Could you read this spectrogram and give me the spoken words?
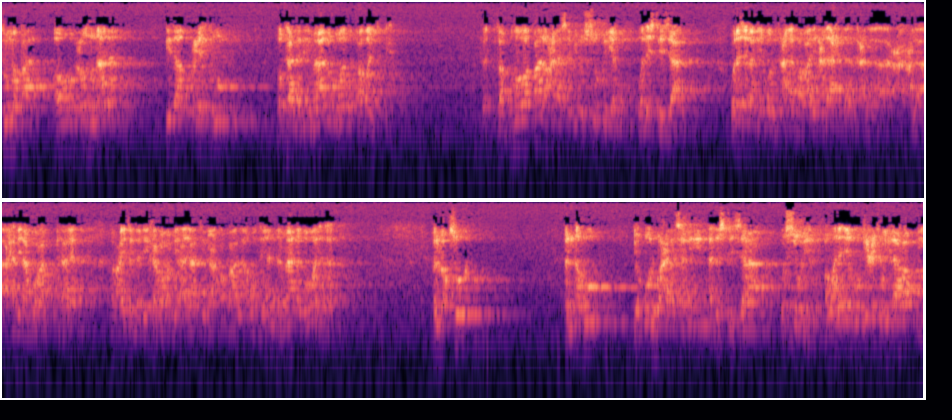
ثم قال أو مبعوث أنا إذا بعثت وكان لي مال وأنا قضيتك فهو قال على سبيل السخرية والاستهزاء ونزل في قوله تعالى فرأيت على أحد على على أحد الأقوال الآية فرأيت الذي كفر بآياتنا وقال أوتين مالا وولدا فالمقصود أنه يقوله على سبيل الاستهزاء والسخرية أولا رجعت إلى ربي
